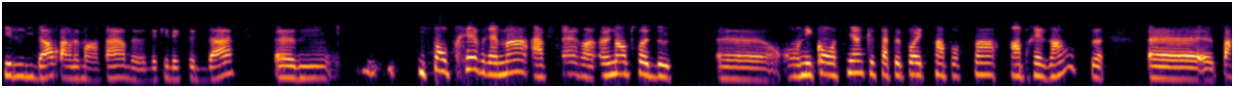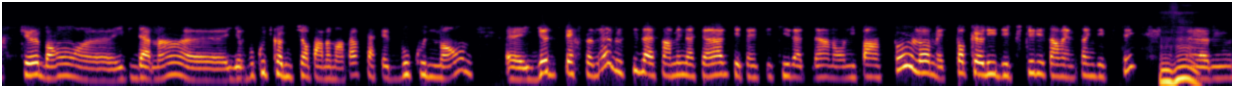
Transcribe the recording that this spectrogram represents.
qui est le leader parlementaire de, de Québec solidaire, euh, ils sont prêts vraiment à faire un, entre-deux. Euh, on est conscient que ça peut pas être 100% en présence euh, parce que, bon, euh, évidemment, euh, il y a beaucoup de commissions parlementaires, ça fait beaucoup de monde. Euh, il y a du personnel aussi de l'Assemblée nationale qui est impliqué là-dedans. On y pense peu, là, mais c'est pas que les députés, les 125 députés. Mhm. Euh,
